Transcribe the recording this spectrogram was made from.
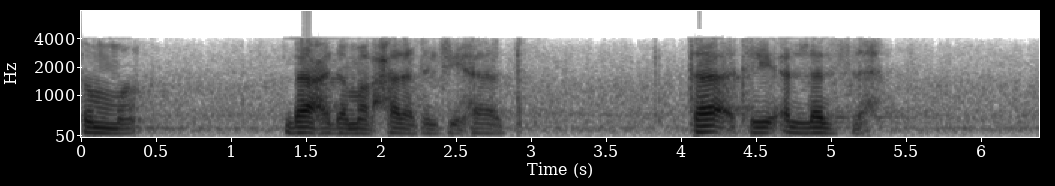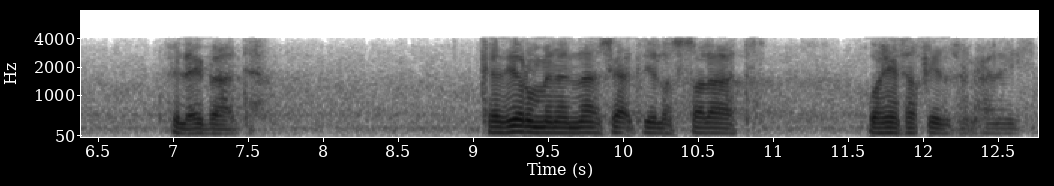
ثم بعد مرحلة الجهاد تأتي اللذة في العبادة. كثير من الناس يأتي إلى الصلاة وهي ثقيلة عليه.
